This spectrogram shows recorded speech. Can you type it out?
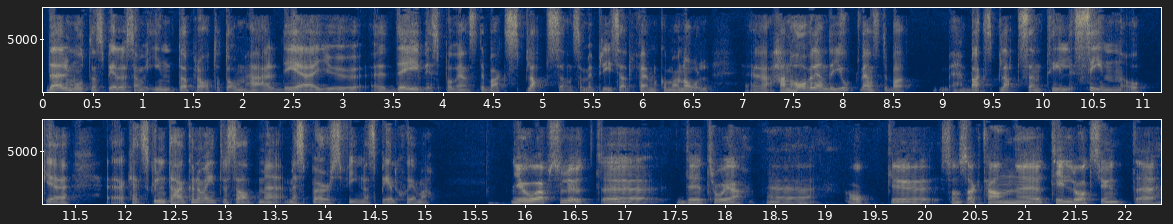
Däremot en spelare som vi inte har pratat om här det är ju eh, Davis på vänsterbacksplatsen som är prisad 5,0. Eh, han har väl ändå gjort vänsterback backsplatsen till sin. Och eh, eh, skulle inte han kunna vara intressant med, med Spurs fina spelschema? Jo, absolut. Eh, det tror jag. Eh, och eh, som sagt, han eh, tillåts ju inte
